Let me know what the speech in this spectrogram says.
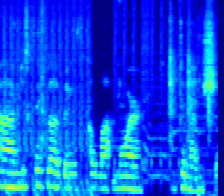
um, just because I feel it brings a lot more dimension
